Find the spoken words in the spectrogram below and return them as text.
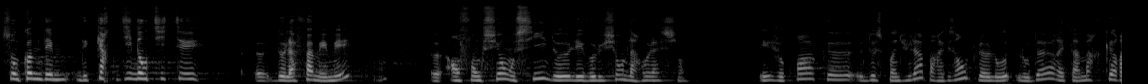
sont comme des, cartes d'identité euh, de la femme aimée, hein, euh, en fonction aussi de l'évolution de la relation. Et je crois que de ce point de vue-là, par exemple, l'odeur est un marqueur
